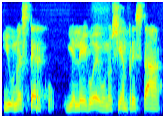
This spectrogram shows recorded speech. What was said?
y uno es terco, y el ego de uno siempre está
